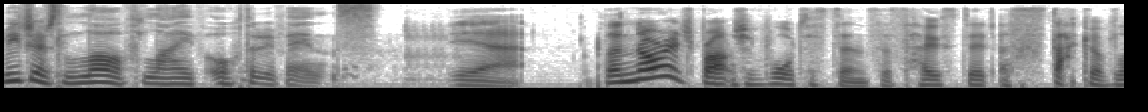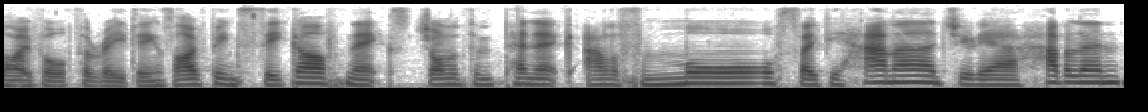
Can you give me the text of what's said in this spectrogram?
Readers love live author events. Yeah. The Norwich branch of Waterstones has hosted a stack of live author readings. I've been to see Garth Nix, Jonathan Pinnock, Alison Moore, Sophie Hannah, Julia Heaberlin.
